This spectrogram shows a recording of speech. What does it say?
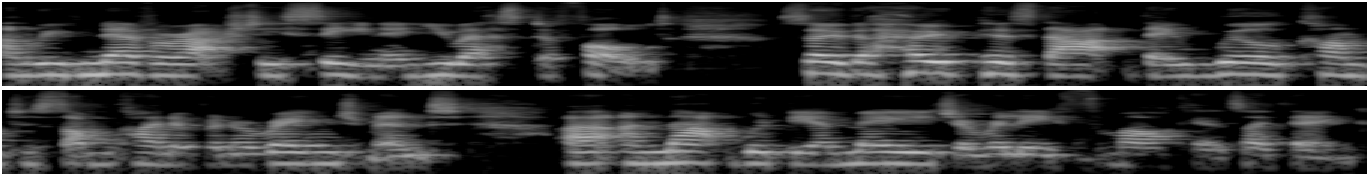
and we've never actually seen a US default. So the hope is that they will come to some kind of an arrangement, uh, and that would be a major relief for markets, I think.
